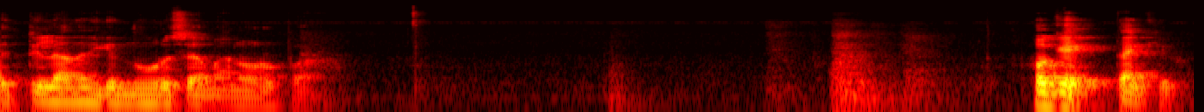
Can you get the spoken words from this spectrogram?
തെറ്റില്ല എന്ന് എനിക്ക് നൂറ് ശതമാനം ഉറപ്പാണ്. ഓക്കെ താങ്ക് യു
